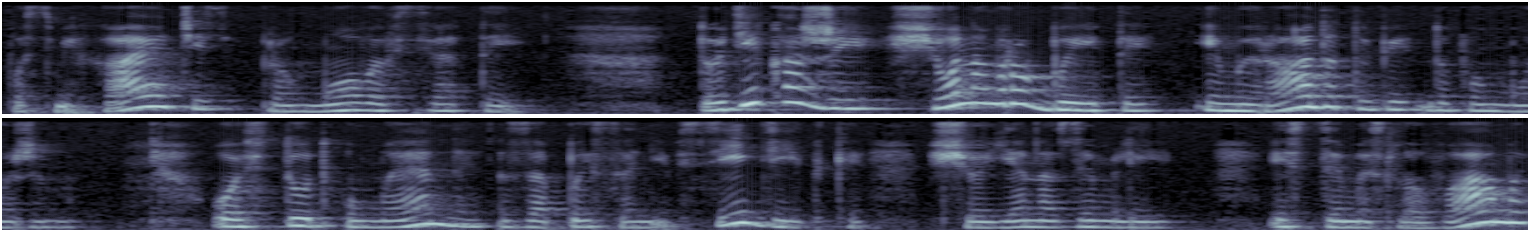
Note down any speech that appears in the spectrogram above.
посміхаючись, промовив святий. Тоді кажи, що нам робити, і ми радо тобі допоможемо. Ось тут у мене записані всі дітки, що є на землі. І з цими словами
